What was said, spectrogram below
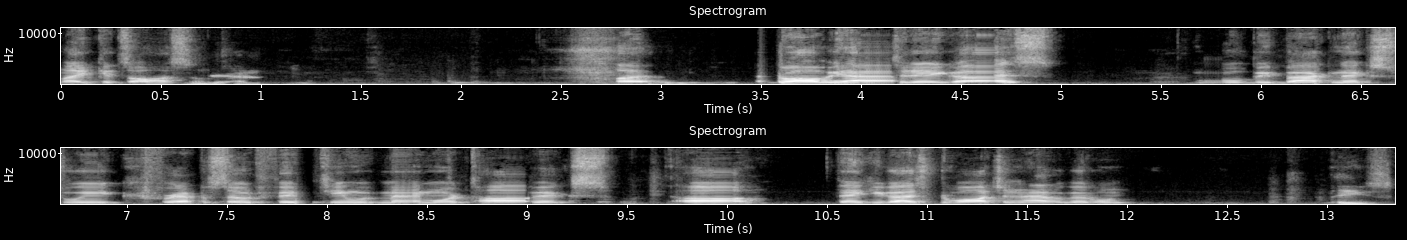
Like it's awesome. Yeah. But that's all we have today, guys. We'll be back next week for episode 15 with many more topics. Uh, thank you guys for watching and have a good one. Peace.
